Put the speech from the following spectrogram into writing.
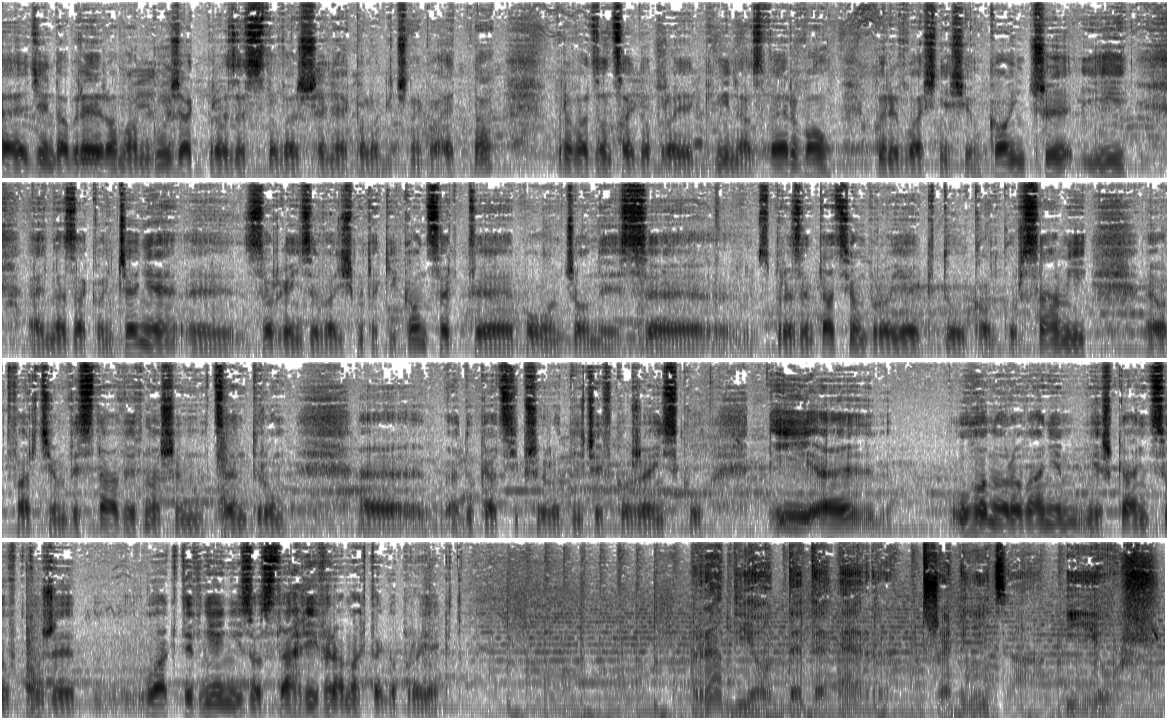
E, dzień dobry, Roman Guziak, prezes Stowarzyszenia Ekologicznego Etna, prowadzącego projekt Gmina z Werwą, który właśnie się kończy i e, na zakończenie e, zorganizowaliśmy taki koncert połączony z, z prezentacją projektu, konkursami, otwarciem wystawy w naszym Centrum Edukacji Przyrodniczej w Korzeńsku i uhonorowaniem mieszkańców, którzy uaktywnieni zostali w ramach tego projektu. Radio DTR Trzebnica i już.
